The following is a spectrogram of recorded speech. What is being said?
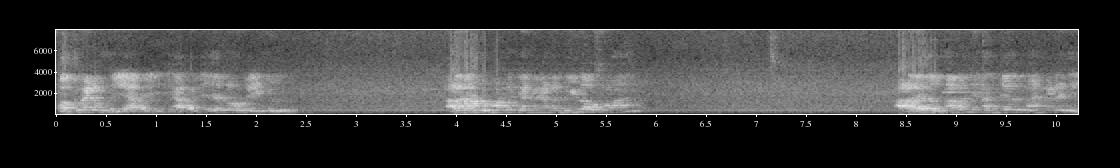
కొత్తపేట ఉంది యాభై యాభై గజల్లో ఒక ఇల్లు. అలా రెండు కోట్ల గంట గంట నీళ్ళు అవసరమా? అలాగే ఉన్నారో నేను అంతే మాట్లాడేది.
